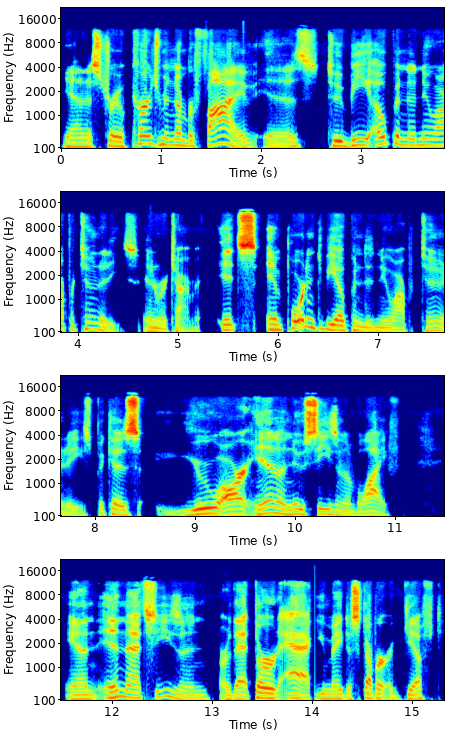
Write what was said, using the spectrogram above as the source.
Yeah, that's true. Encouragement number five is to be open to new opportunities in retirement. It's important to be open to new opportunities because you are in a new season of life. And in that season or that third act, you may discover a gift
